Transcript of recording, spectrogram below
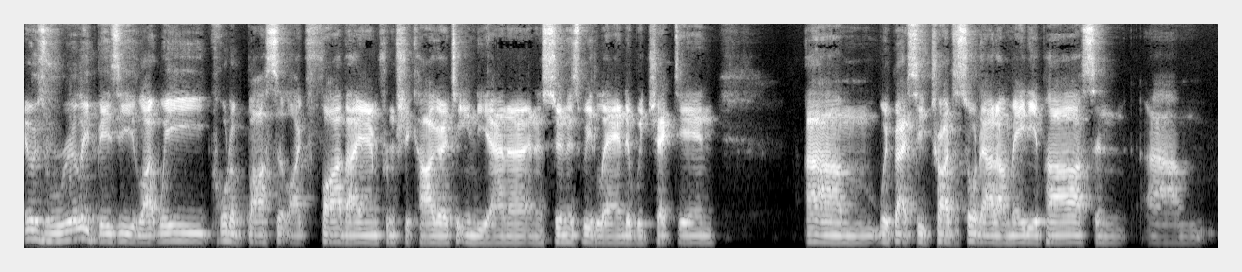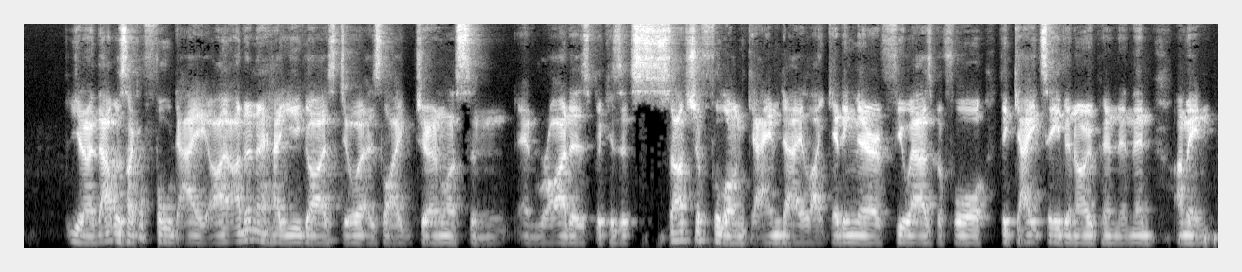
It was really busy. Like we caught a bus at like 5 a.m. from Chicago to Indiana. And as soon as we landed, we checked in. Um, we basically tried to sort out our media pass and um, you know, that was like a full day. I, I, don't know how you guys do it as like journalists and, and writers because it's such a full on game day, like getting there a few hours before the gates even open. And then, I mean,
